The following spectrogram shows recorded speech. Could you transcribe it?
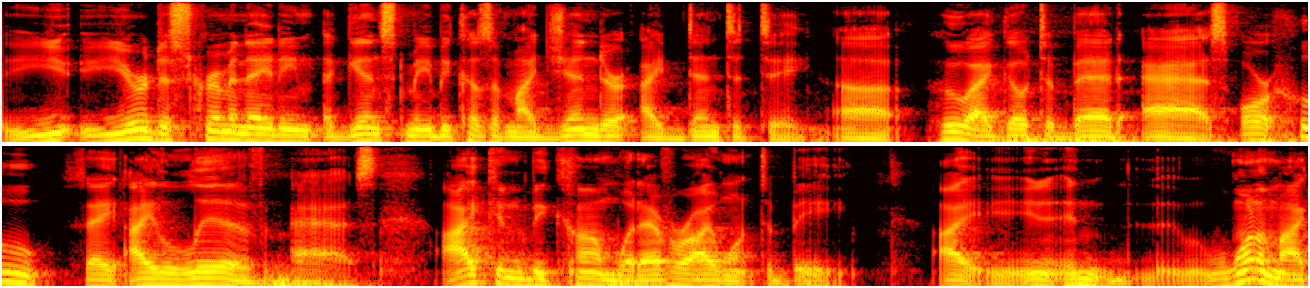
you, are discriminating against me because of my gender identity, uh, who I go to bed as, or who, say, I live as. I can become whatever I want to be. I, in, one of my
